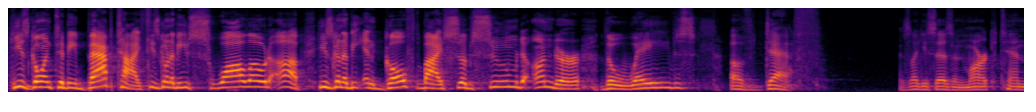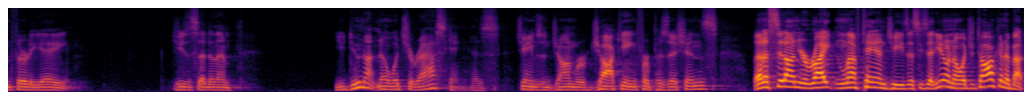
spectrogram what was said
he's going to be baptized. He's going to be swallowed up. He's going to be engulfed by, subsumed under the waves of death. It's like he says in Mark 10 38. Jesus said to them, You do not know what you're asking, as James and John were jockeying for positions. Let us sit on your right and left hand, Jesus. He said, You don't know what you're talking about.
